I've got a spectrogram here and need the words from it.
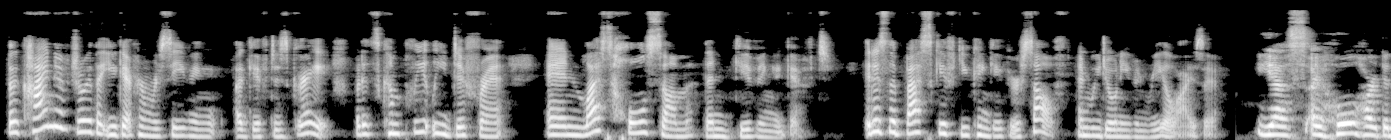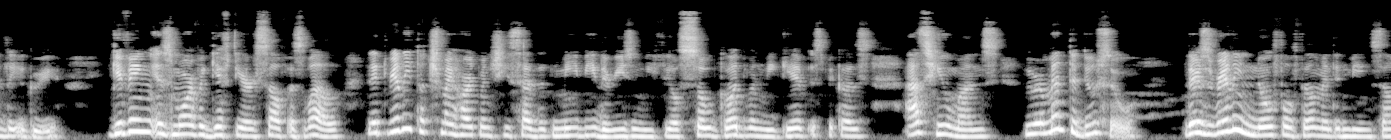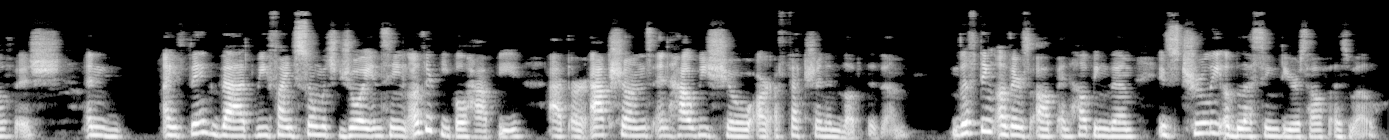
the kind of joy that you get from receiving a gift is great, but it's completely different and less wholesome than giving a gift. It is the best gift you can give yourself, and we don't even realize it. Yes, I wholeheartedly agree. Giving is more of a gift to yourself as well, and it really touched my heart when she said that maybe the reason we feel so good when we give is because, as humans, we were meant to do so. There's really no fulfillment in being selfish, and I think that we find so much joy in seeing other people happy at our actions and how we show our affection and love to them. Lifting others up and helping them is truly a blessing to yourself as well.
